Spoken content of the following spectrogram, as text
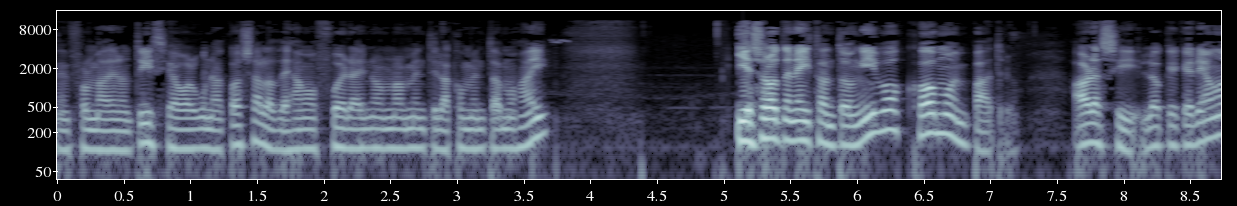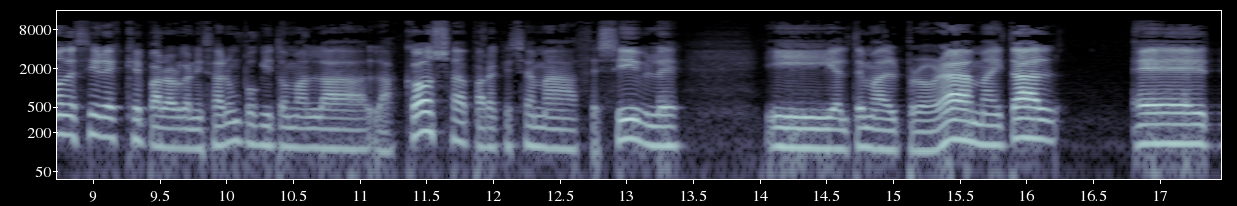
en forma de noticias o alguna cosa, las dejamos fuera y normalmente las comentamos ahí. Y eso lo tenéis tanto en Ivo como en Patreon. Ahora sí, lo que queríamos decir es que para organizar un poquito más la- las cosas, para que sea más accesible y el tema del programa y tal, eh,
